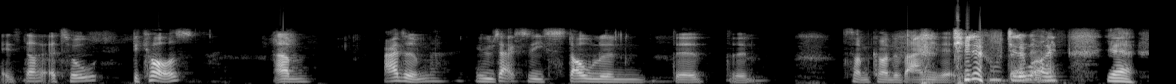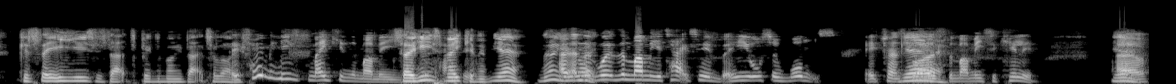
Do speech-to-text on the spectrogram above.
It's nothing at all because um, Adam, who's actually stolen the the some kind of amulet. Do you know? Do you know what I? Yeah, because he uses that to bring the mummy back to life. It's him. He's making the mummy. So he's making him. them. Yeah. No, And, and right. the, well, the mummy attacks him, but he also wants it transpires Yeah. the mummy to kill him. yeah. Uh,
